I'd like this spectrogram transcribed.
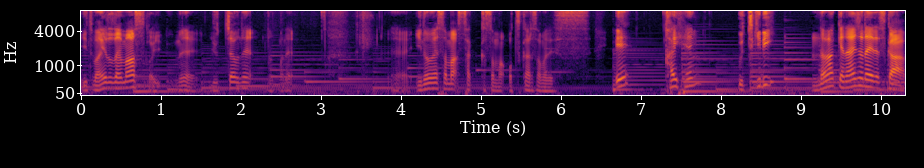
いつもありがとうございますとか言うね、言っちゃうね。なんかね。えー井上様、作家様、お疲れ様です。え改変打ち切り？なわけないじゃないですか。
